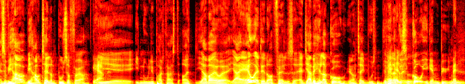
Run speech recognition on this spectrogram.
Altså, vi har, vi har jo talt om busser før Ja. i, øh, i den ugenlige podcast, og jeg, var jo, jeg er jo af den opfattelse, at jeg vil hellere gå, end at tage bussen. Jeg vil Ja, hellere altid. gå, igennem byen, Men...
